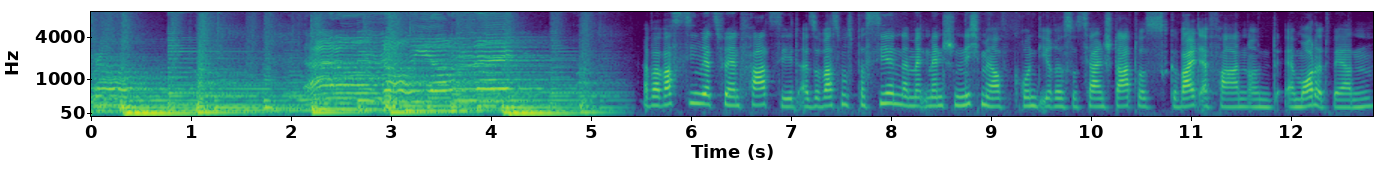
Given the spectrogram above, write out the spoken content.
from? Aber was ziehen wir jetzt für ein Fazit? Also was muss passieren, damit Menschen nicht mehr aufgrund ihres sozialen Status Gewalt erfahren und ermordet werden?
